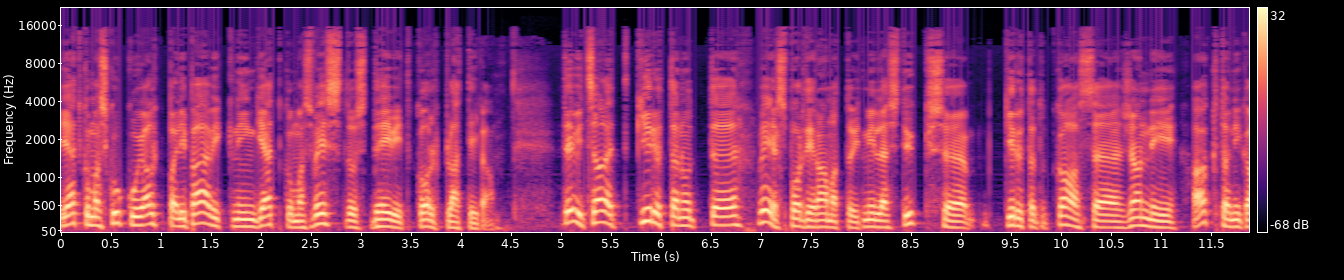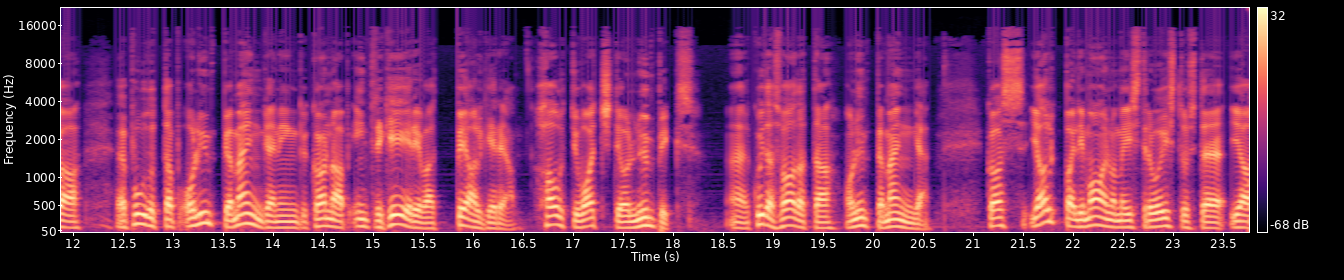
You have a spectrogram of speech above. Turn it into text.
jätkumas Kuku jalgpallipäevik ning jätkumas vestlus David Goldblatiga. David, sa oled kirjutanud äh, veel spordiraamatuid, millest üks äh, kirjutatud kaasse Jeanni Actoniga äh, puudutab olümpiamänge ning kannab intrigeerivat pealkirja How to watch the Olympics. kuidas vaadata olümpiamänge? kas jalgpalli maailmameistrivõistluste ja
